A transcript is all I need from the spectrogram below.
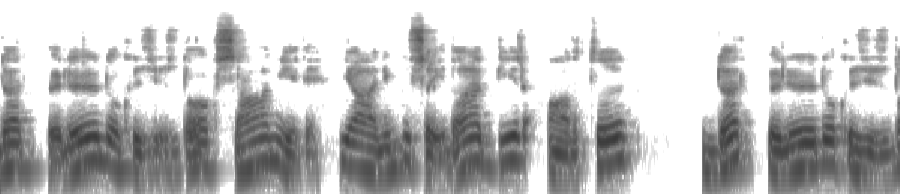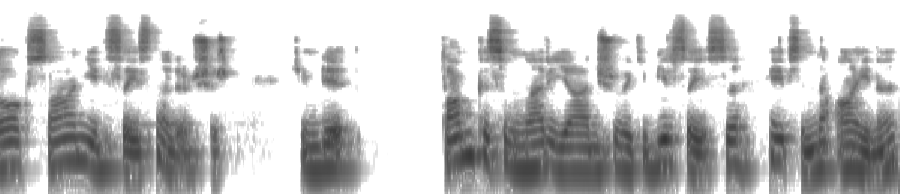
4 bölü 997. Yani bu sayıda 1 artı 4 bölü 997 sayısına dönüşür. Şimdi tam kısımlar yani şuradaki bir sayısı hepsinde aynı.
